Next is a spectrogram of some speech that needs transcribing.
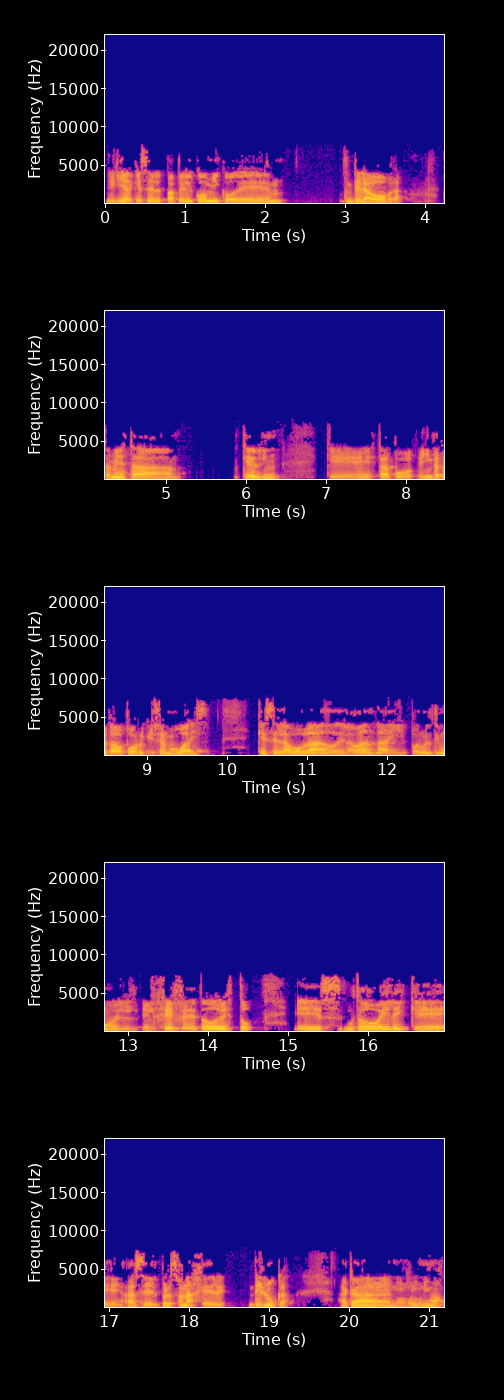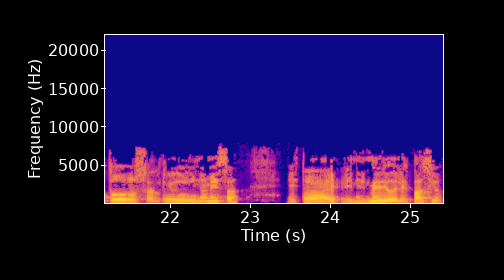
Diría que es el papel cómico de, de la obra. También está Kevin, que está interpretado por Guillermo Weiss, que es el abogado de la banda, y por último el, jefe de todo esto es Gustavo Bailey, que hace el personaje de Luca. Acá nos reunimos todos alrededor de una mesa, está en el medio del espacio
